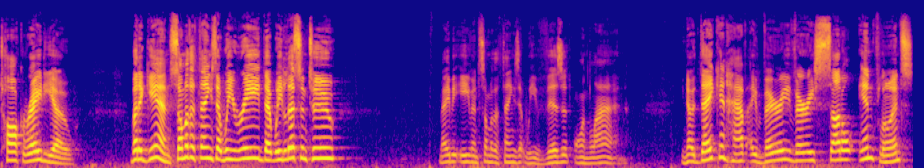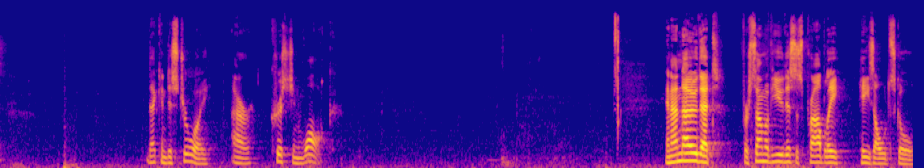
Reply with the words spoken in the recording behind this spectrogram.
talk radio. But again, some of the things that we read, that we listen to, maybe even some of the things that we visit online, you know, they can have a very, very subtle influence that can destroy our Christian walk. And I know that for some of you, this is probably, he's old school.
